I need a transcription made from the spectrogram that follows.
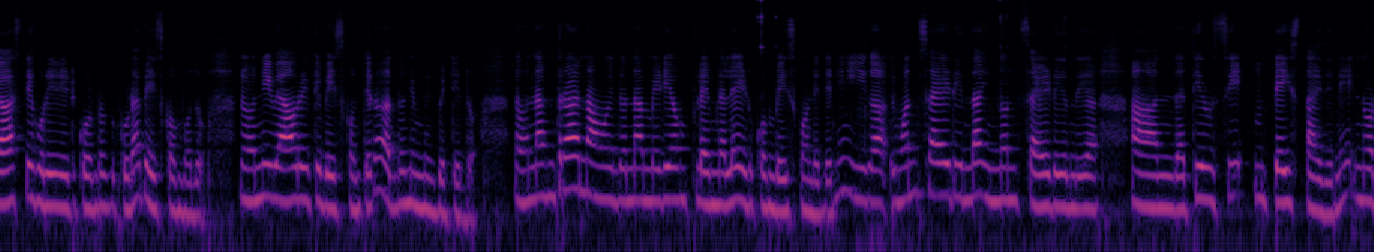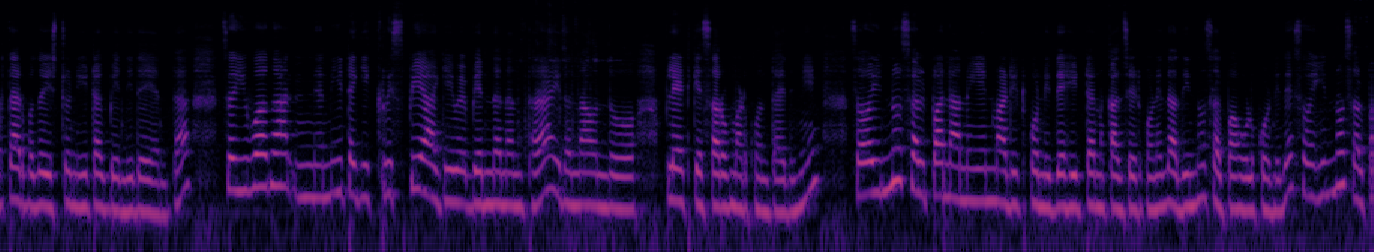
ಜಾಸ್ತಿ ಹುರಿ ಇಟ್ಕೊಂಡು ಕೂಡ ಬೇಯಿಸ್ಕೊಬೋದು. ನೀವು ಯಾವ ರೀತಿ ಬೇಯಿಸ್ಕೊತೀರೋ ಅದು ನಿಮಗೆ ಬಿಟ್ಟಿದ್ದು. ನಂತರ ನಾವು ಇದನ್ನು ಮೀಡಿಯಮ್ ಫ್ಲೇಮ್ನಲ್ಲೇ ಹಿಡ್ಕೊಂಡು ಬೇಯಿಸ್ಕೊಂಡಿದ್ದೀನಿ. ಈಗ ಒಂದು ಸೈಡಿಂದ ಇನ್ನೊಂದು ಸೈಡಿಂದ ತಿರುಸಿ ಬೇಯಿಸ್ತಾ ಇದ್ದೀನಿ. ನೋಡ್ತಾ ಇರ್ಬೋದು ಎಷ್ಟು ನೀಟಾಗಿ ಬೆಂದಿದೆ ಬೆಂದಿದೆ ಅಂತ. ಸೊ ಇವಾಗ ನೀಟಾಗಿ ಕ್ರಿಸ್ಪಿಯಾಗಿ ಬೆಂದ ನಂತರ ಇದನ್ನು ಒಂದು ಪ್ಲೇಟ್ಗೆ ಸರ್ವ್ ಮಾಡ್ಕೊತಾ ಇದ್ದೀನಿ. ಸೊ ಇನ್ನೂ ಸ್ವಲ್ಪ ನಾನು ಏನು ಮಾಡಿಟ್ಕೊಂಡಿದ್ದೆ, ಹಿಟ್ಟನ್ನು ಕಲಸಿಟ್ಕೊಂಡಿದ್ದೆ ಅದು ಇನ್ನೂ ಸ್ವಲ್ಪ ಉಳ್ಕೊಂಡಿದೆ ಸೊ ಇನ್ನೂ ಸ್ವಲ್ಪ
